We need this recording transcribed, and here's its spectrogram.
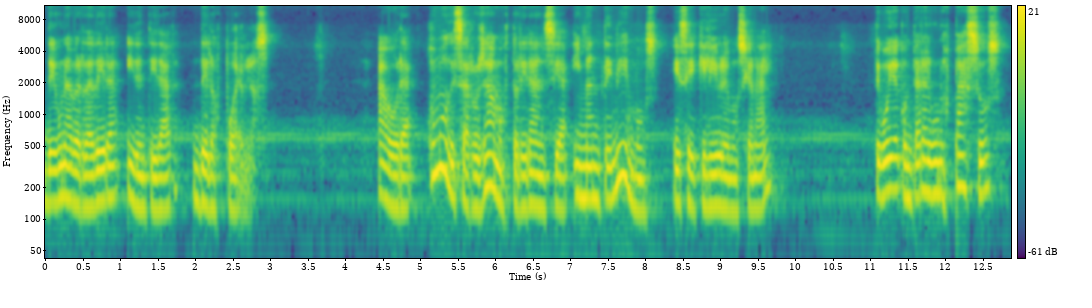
de una verdadera identidad de los pueblos. Ahora, ¿cómo desarrollamos tolerancia y mantenemos ese equilibrio emocional? Te voy a contar algunos pasos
